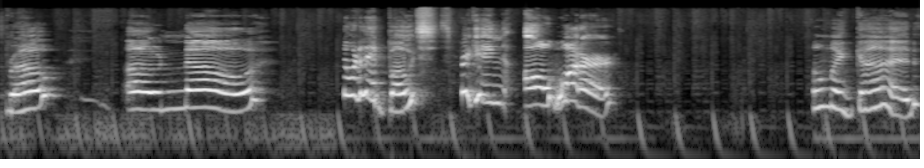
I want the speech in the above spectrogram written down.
Bro. Oh no. No wonder they had boats. It's freaking all water. Oh my god.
